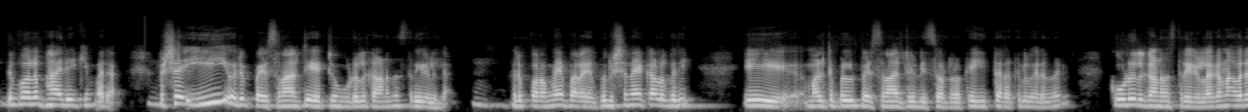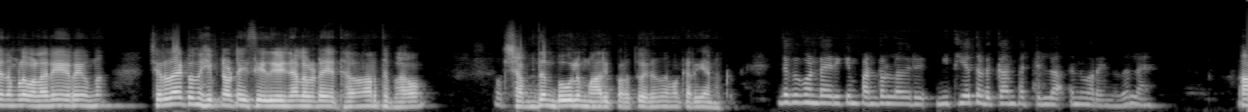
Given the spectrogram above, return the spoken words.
ഇതുപോലെ ഭാര്യയ്ക്കും വരാം. പക്ഷെ പക്ഷേ ഈ ഒരു പേഴ്സണാലിറ്റി ഏറ്റവും കൂടുതൽ കാണുന്ന സ്ത്രീകളില്ല. ഒരു പുറമേ പറയും പുരുഷനേക്കാൾ ഉപരി ഈ മൾട്ടിപ്പിൾ പേഴ്സണാലിറ്റി ഡിസോർഡർ ഒക്കെ ഈ തരത്തിൽ വരുന്നതിൽ കൂടുതൽ കാണുന്ന സ്ത്രീകളിലാണ് കാരണം അവരെ നമ്മൾ വളരെയേറെ ഒന്ന് ചെറുതായിട്ടൊന്ന് ഹിപ്നോട്ടൈസ് ചെയ്ത് കഴിഞ്ഞാൽ അവരുടെ യഥാർത്ഥ ഭാവം ശബ്ദം പോലും മാറി പുറത്തു വരുന്നത് നമുക്കറിയാനൊക്കെ. ഇതൊക്കെ കൊണ്ടായിരിക്കും പണ്ടുള്ള ഒരു വിധിയത്തെടുക്കാൻ പറ്റില്ല എന്ന് പറയുന്നത് അല്ലേ? ആ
